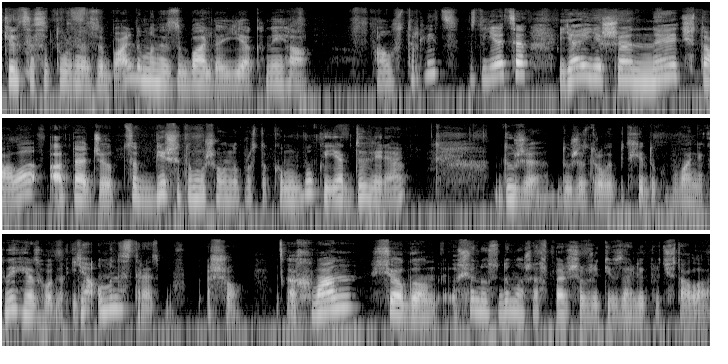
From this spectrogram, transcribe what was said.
кільця Сатурна Зебальд. У мене Зебальда є книга Аустерліц, здається. Я її ще не читала. Опять же, це більше тому, що воно просто комбук, і я довіряю. Дуже дуже здоровий підхід до купування книг, я згодна. Я, У мене стрес був. Що? Хван Сьогон. Що не усвідомила, що я вперше в житті взагалі прочитала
